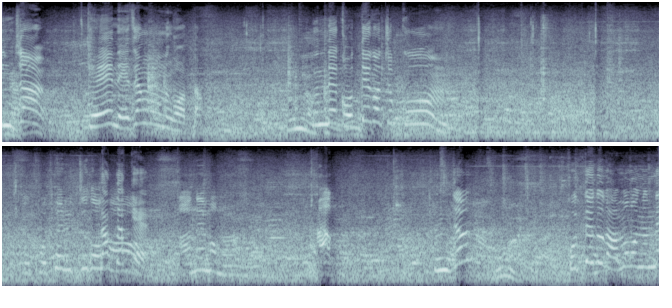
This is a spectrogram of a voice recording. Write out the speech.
진짜 게 내장 먹는 것 같다. 근데 겉에가 조금 겉에를 뜯어서 딱딱해. 안에만 먹는 거야. 아 진짜? 겉에도 다 먹었는데?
